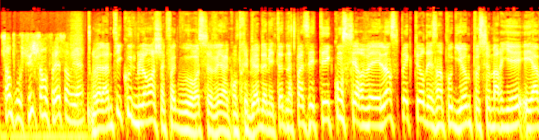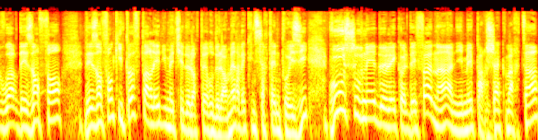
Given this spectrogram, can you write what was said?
sans poursuite, sans frais, sans rien. Voilà, un petit coup de blanc à chaque fois que vous recevez un contribuable. La méthode n'a pas été conservée. L'inspecteur des impôts, Guillaume, peut se marier et avoir des enfants, des enfants qui peuvent parler du métier de leur père ou de leur mère avec une certaine poésie. Vous vous souvenez de l'école des fans, hein, animée par Jacques Martin,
